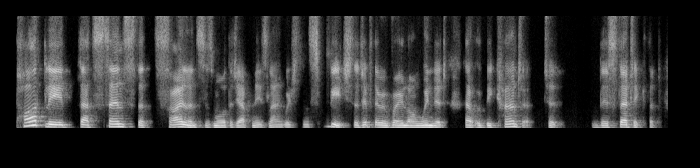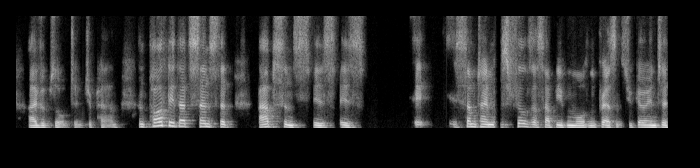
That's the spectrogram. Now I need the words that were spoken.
Partly that sense that silence is more the Japanese language than speech, that if they were very long-winded, that would be counter to the aesthetic that I've absorbed in Japan. And partly that sense that absence is, is sometimes fills us up even more than presence. You go into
